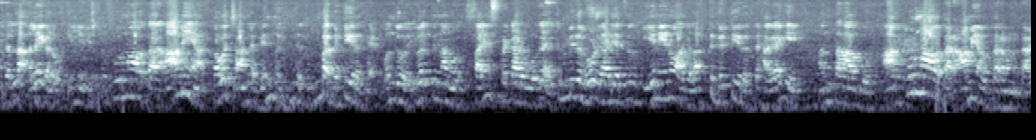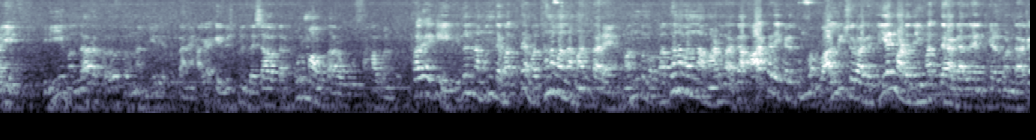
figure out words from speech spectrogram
ಇದೆಲ್ಲ ಅಲೆಗಳು ಇಲ್ಲಿ ವಿಷ್ಣು ಕೂರ್ಮಾವತಾರ ಆಮೆಯ ಕವಚ ಅಂದ್ರೆ ಬೆನ್ನು ಹಿಂದೆ ತುಂಬಾ ಗಟ್ಟಿ ಇರುತ್ತೆ. ಒಂದು ಇವತ್ತಿನ ನಾವು ಸೈನ್ಸ್ ಪ್ರಕಾರ ಹೋದ್ರೆ ತುಂಬಿದ ರೋಡ್ ಗಾಡಿ ಹತ್ತಿರ ಏನೇನೋ ಆಗಲ್ಲ, ಅಷ್ಟು ಗಟ್ಟಿ ಇರುತ್ತೆ. ಹಾಗಾಗಿ ಅಂತಹ ಒಂದು ಆ ಕೂರ್ಮಾವತಾರ ಆಮೆಯ ಅವತಾರವನ್ನು ತಾಳಿ ಇಡೀ ಮಂದಾರ ಪರ್ವತವನ್ನು ಮೇಲೆ ಎತ್ತುತ್ತಾನೆ ಹಾಗಾಗಿ ವಿಷ್ಣು ದಶಾವತಾರ, ಕೂರ್ಮಾವತಾರವು ಸಹ ಬಂತು ಹಾಗಾಗಿ ಇದನ್ನ ಮುಂದೆ ಮತ್ತೆ ಮಥನವನ್ನ ಮಾಡ್ತಾರೆ. ಮಂದು ಮಥನವನ್ನ ಮಾಡಿದಾಗ ಆ ಕಡೆ ಈ ಕಡೆ ತುಂಬಾ ವಾಲ್ಲಿಕ್ ಶುರು ಆಗುತ್ತೆ. ಏನ್ ಮಾಡೋದು? ಈ ಮತ್ತೆ ಹಾಗಾದ್ರೆ ಅಂತ ಕೇಳ್ಕೊಂಡಾಗ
